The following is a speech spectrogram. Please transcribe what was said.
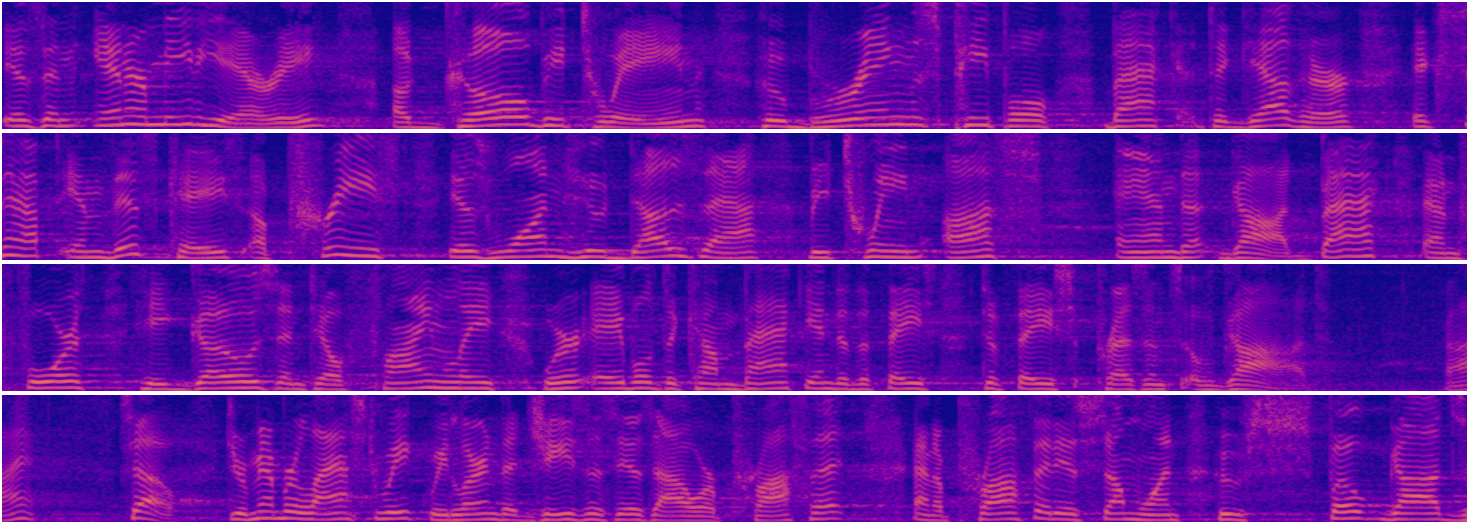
is an intermediary, a go between who brings people back together, except in this case, a priest is one who does that between us and God. Back and forth he goes until finally we're able to come back into the face to face presence of God. Right? So, do you remember last week we learned that Jesus is our prophet? And a prophet is someone who spoke God's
